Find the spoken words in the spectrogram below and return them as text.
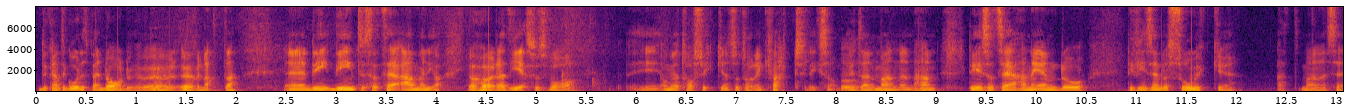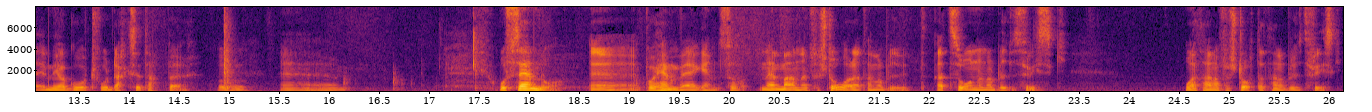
Du kan inte gå dit på en dag, du behöver över, övernatta. Det, det är inte så att säga, ah, men jag, jag hörde att Jesus var... Om jag tar cykeln så tar det en kvart. Liksom. Mm. Utan mannen, han, det är så att säga, han är ändå... Det finns ändå så mycket att mannen säger, men jag går två dagsetapper. Mhm. Eh, och sen då, eh, på hemvägen, så när mannen förstår att, han har blivit, att sonen har blivit frisk. Och att han har förstått att han har blivit frisk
